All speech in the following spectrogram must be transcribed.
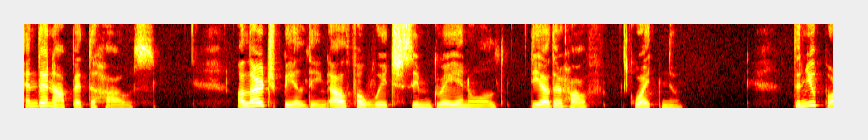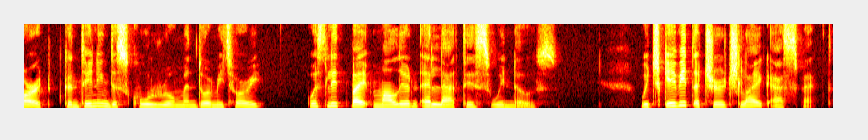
and then up at the house. A large building, half of which seemed grey and old, the other half quite new. The new part, containing the schoolroom and dormitory, was lit by mullioned and lattice windows, which gave it a church like aspect.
